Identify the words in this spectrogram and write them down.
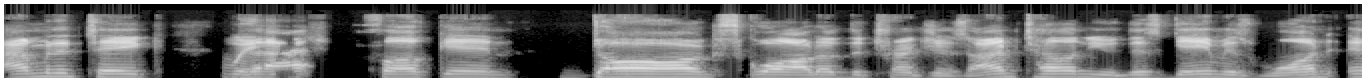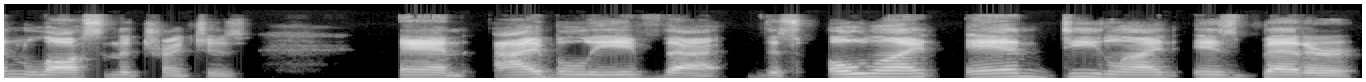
I'm going to take Wait, that fucking dog squad of the trenches. I'm telling you, this game is won and lost in the trenches. And I believe that this O line and D line is better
